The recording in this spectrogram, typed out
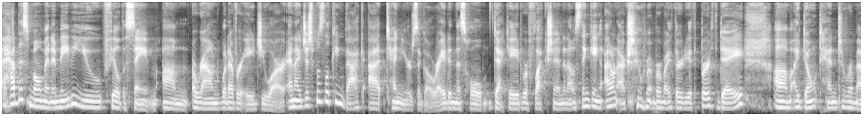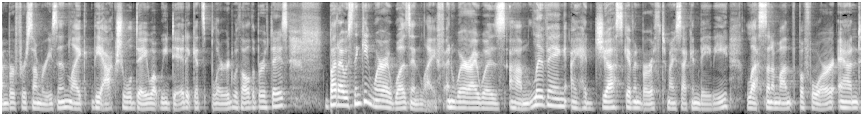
I had this moment, and maybe you feel the same um, around whatever age you are. And I just was looking back at 10 years ago, right, in this whole decade reflection. And I was thinking, I don't actually remember my 30th birthday. Um, I don't tend to remember for some reason, like the actual day, what we did. It gets blurred with all the birthdays. But I was thinking where I was in life and where I was um, living. I had just given birth to my second baby less than a month before. And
